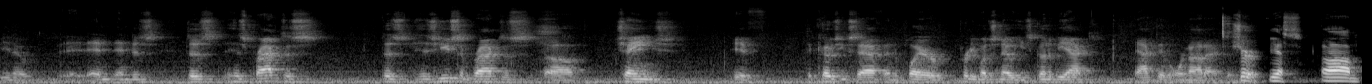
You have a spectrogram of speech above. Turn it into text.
you know, and, and does does his practice, does his use in practice uh, change if the coaching staff and the player pretty much know he's going to be act, active or not active? Sure. Yes. Um,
